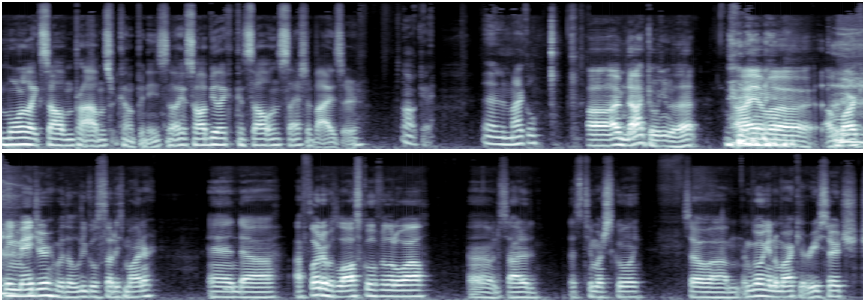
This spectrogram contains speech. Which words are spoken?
more like solving problems for companies. So, like, so I'll be like a consultant slash advisor. okay. And Michael. Uh, I'm not going into that. I am a, a marketing major with a legal studies minor, and uh, I flirted with law school for a little while. Uh, decided that's too much schooling, so um, I'm going into market research,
